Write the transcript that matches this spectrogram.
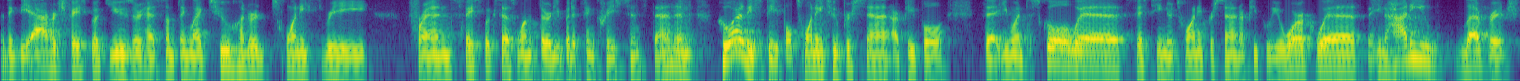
I think the average Facebook user has something like 223 friends. Facebook says 130, but it's increased since then. And who are these people? 22% are people that you went to school with, 15 or 20% are people you work with. You know, how do you leverage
